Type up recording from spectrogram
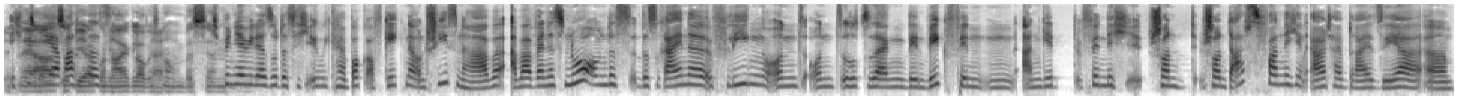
in- ich finde Ja, ja, so was diagonal, glaube ich, Ja. noch ein bisschen. ich bin ja wieder so, dass ich irgendwie keinen Bock auf Gegner und Schießen habe, aber wenn es nur um das, das reine Fliegen und, und sozusagen den Weg finden angeht, finde ich schon, schon das fand ich in R-Type 3 sehr ähm,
